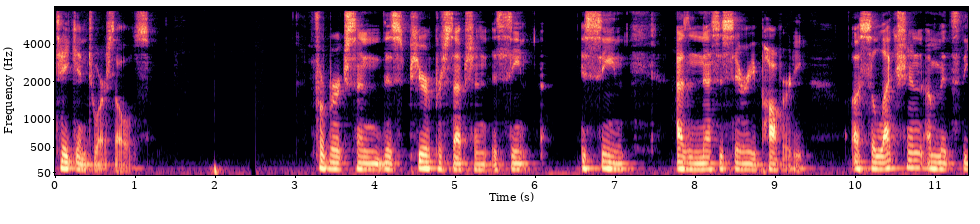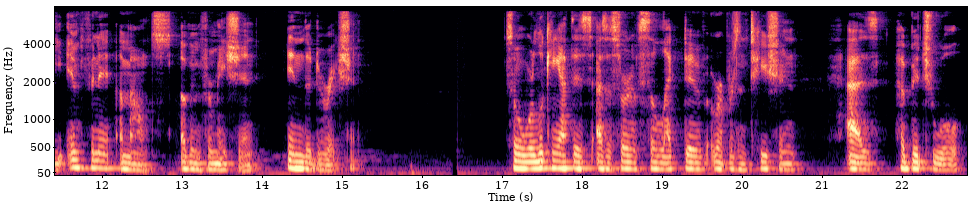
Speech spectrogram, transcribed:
take into ourselves. For Bergson, this pure perception is seen, is seen as necessary poverty, a selection amidst the infinite amounts of information in the duration. So we're looking at this as a sort of selective representation as habitual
